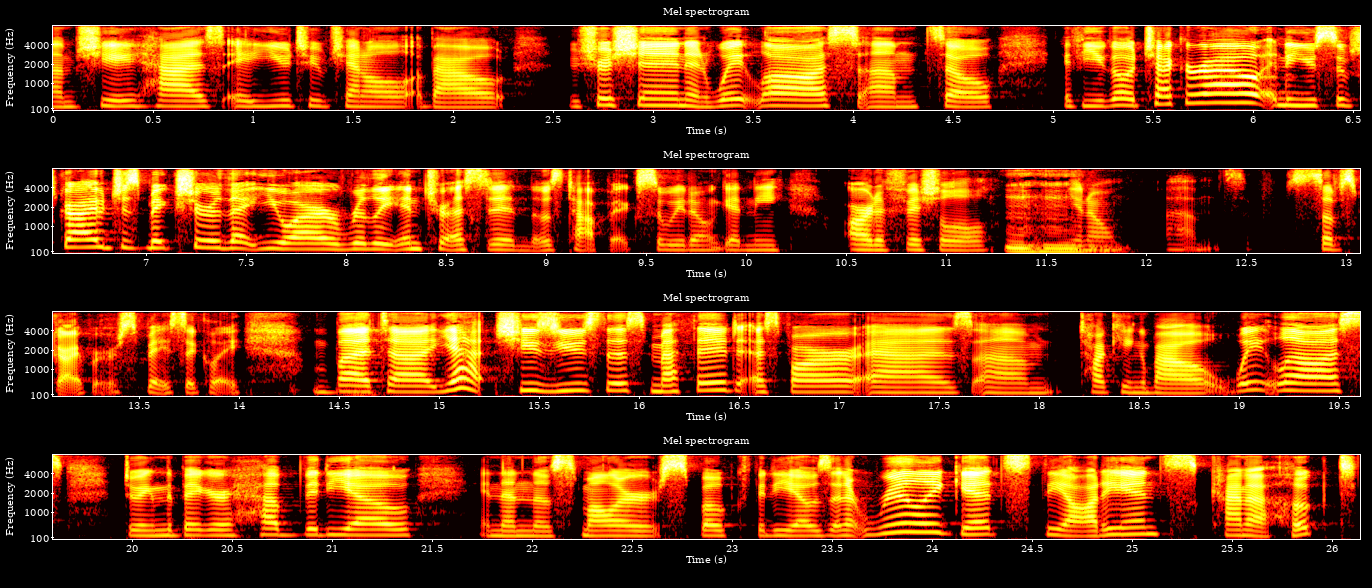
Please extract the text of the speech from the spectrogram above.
Um, she has a YouTube channel about nutrition and weight loss. Um, so if you go check her out and you subscribe, just make sure that you are really interested in those topics, so we don't get any artificial, you know, um, subscribers, basically. But uh, yeah, she's used this method as far as um, talking about weight loss, doing the bigger hub video, and then those smaller spoke videos, and it really gets the audience kind of hooked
